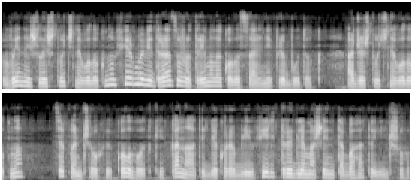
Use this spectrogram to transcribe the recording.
винайшли штучне волокно, фірма відразу ж отримала колосальний прибуток, адже штучне волокно це панчохи, колготки, канати для кораблів, фільтри для машин та багато іншого.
